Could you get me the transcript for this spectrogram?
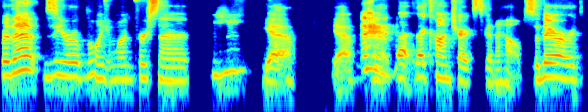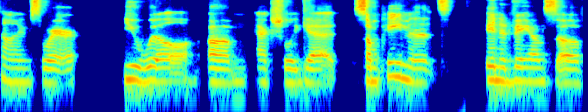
for that 0.1%, percent mm hmm yeah, yeah, yeah that, that contract's going to help. So there are times where you will um, actually get some payments in advance of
